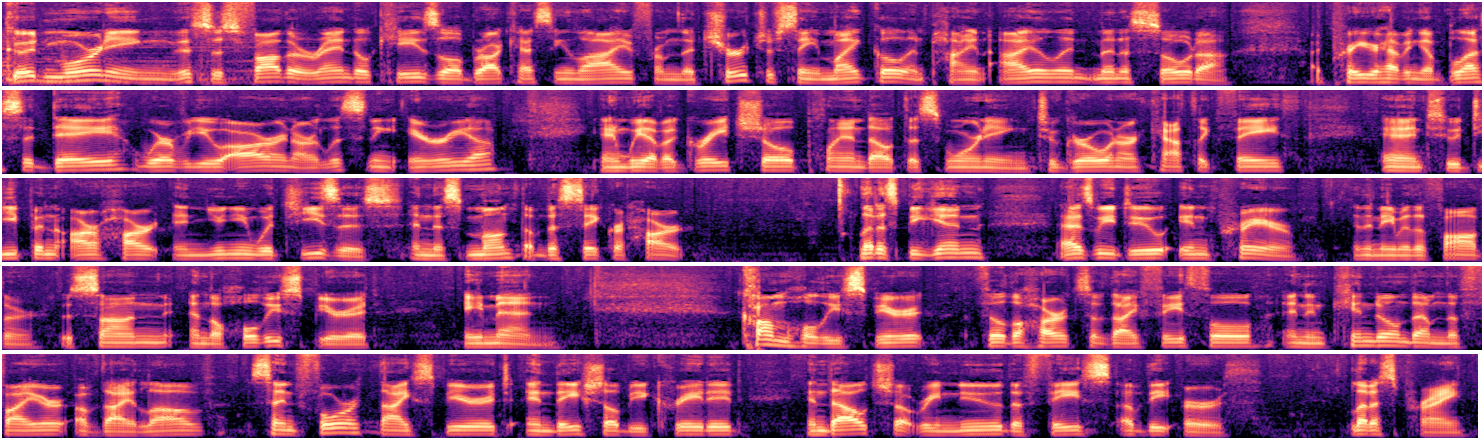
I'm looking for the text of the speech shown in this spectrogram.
Good morning. This is Father Randall Kazel broadcasting live from the Church of St. Michael in Pine Island, Minnesota. I pray you're having a blessed day wherever you are in our listening area. And we have a great show planned out this morning to grow in our Catholic faith and to deepen our heart in union with Jesus in this month of the Sacred Heart. Let us begin as we do in prayer. In the name of the Father, the Son, and the Holy Spirit. Amen. Come, Holy Spirit Fill the hearts of thy faithful, and enkindle in them the fire of thy love. Send forth thy Spirit, and they shall be created, and thou shalt renew the face of the earth. Let us pray.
